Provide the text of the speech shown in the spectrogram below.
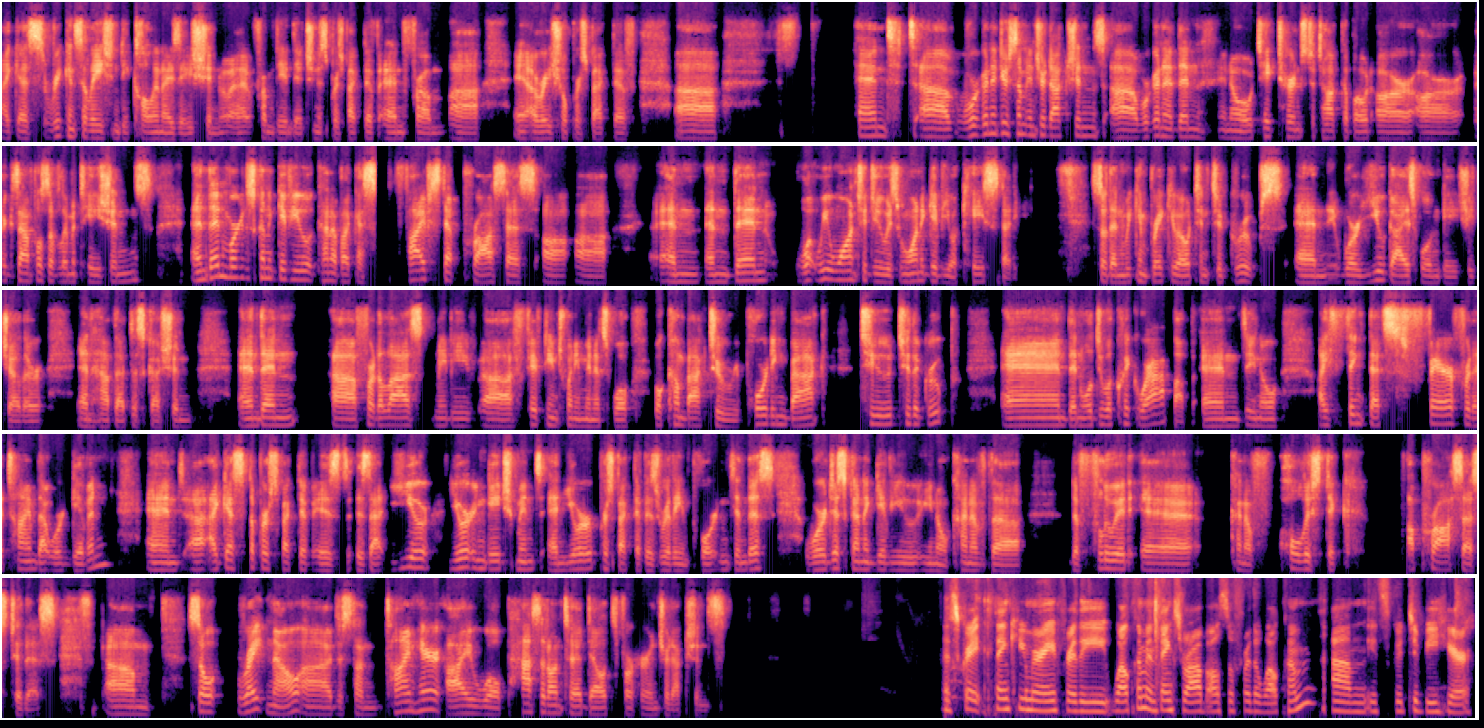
I guess reconciliation, decolonization uh, from the indigenous perspective and from uh, a racial perspective. Uh, and uh, we're going to do some introductions. Uh, we're going to then, you know, take turns to talk about our our examples of limitations, and then we're just going to give you kind of like a five step process. Uh, and and then what we want to do is we want to give you a case study so then we can break you out into groups and where you guys will engage each other and have that discussion. And then uh, for the last maybe uh, 15, 20 minutes, we'll we'll come back to reporting back to to the group and then we'll do a quick wrap up and you know i think that's fair for the time that we're given and uh, i guess the perspective is is that your your engagement and your perspective is really important in this we're just going to give you you know kind of the the fluid uh, kind of holistic a process to this. Um, so right now, uh, just on time here, I will pass it on to Adele for her introductions. That's great. Thank you, Murray, for the welcome, and thanks, Rob, also for the welcome. Um, it's good to be here.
